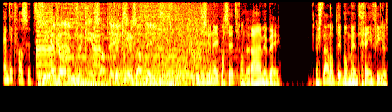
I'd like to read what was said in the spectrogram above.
En dit was het ZFM Verkeersupdate. Verkeersupdate. Dit is René Passet van de ANWB. Er staan op dit moment geen files.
